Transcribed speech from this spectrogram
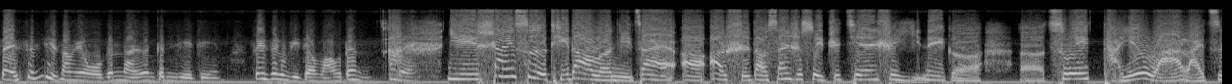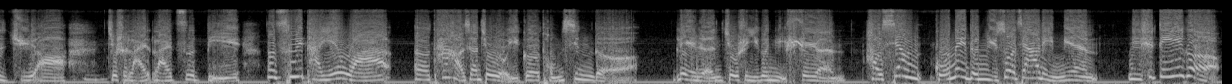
在身体上面我跟男人更接近，所以这个比较矛盾。啊对，你上一次提到了你在啊二十到三十岁之间是以那个呃茨维塔耶娃来自居啊，就是来来自比。那茨维塔耶娃呃，她好像就有一个同性的恋人，就是一个女诗人。好像国内的女作家里面，你是第一个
